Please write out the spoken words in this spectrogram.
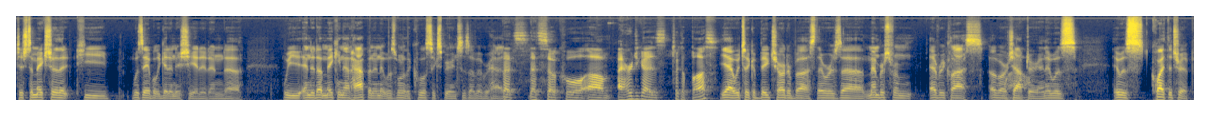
just to make sure that he was able to get initiated. And uh, we ended up making that happen, and it was one of the coolest experiences I've ever had. That's that's so cool. Um, I heard you guys took a bus. Yeah, we took a big charter bus. There was uh, members from every class of our Wow. chapter, and it was it was quite the trip.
